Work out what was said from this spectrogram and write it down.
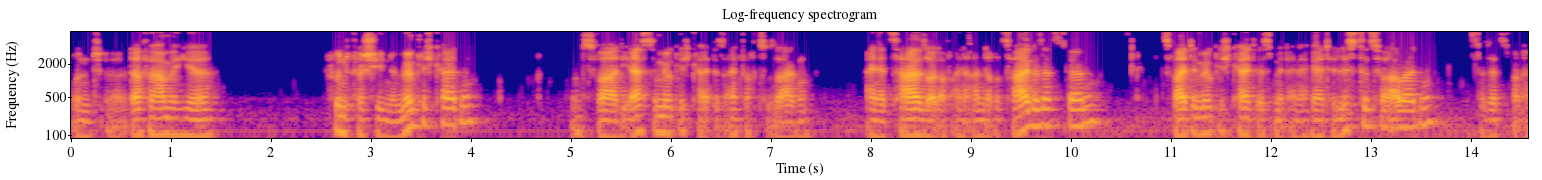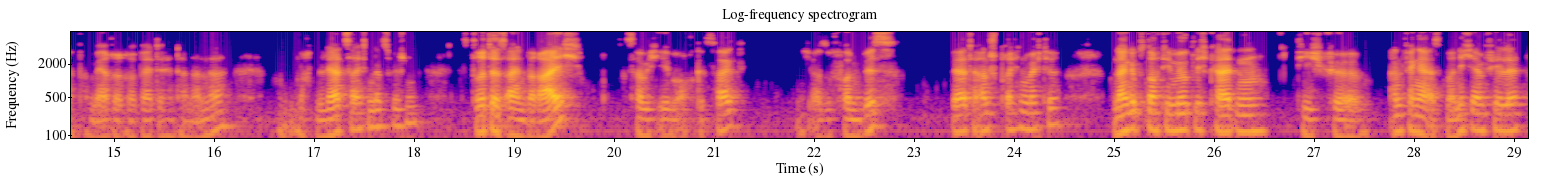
Und äh, dafür haben wir hier fünf verschiedene Möglichkeiten. Und zwar die erste Möglichkeit ist einfach zu sagen, eine Zahl soll auf eine andere Zahl gesetzt werden. Die zweite Möglichkeit ist, mit einer Werteliste zu arbeiten. Da setzt man einfach mehrere Werte hintereinander und macht ein Leerzeichen dazwischen. Das dritte ist ein Bereich. Das habe ich eben auch gezeigt. Wenn ich also von bis Werte ansprechen möchte. Und dann gibt es noch die Möglichkeiten, die ich für Anfänger erstmal nicht empfehle,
